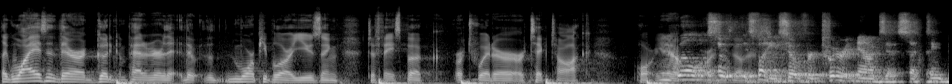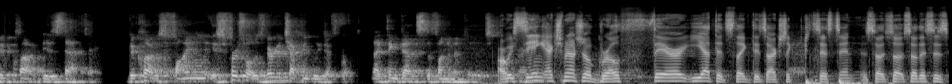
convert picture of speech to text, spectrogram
Like, why isn't there a good competitor that, that more people are using to Facebook or Twitter or TikTok? Or, you know, well, so it's funny. So for Twitter, it now exists. I think BitClout is that thing cloud is finally is first of all it's very technically difficult. I think that's the fundamental reason. Are we right? seeing exponential growth there yet? That's like that's actually consistent. So so so this is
